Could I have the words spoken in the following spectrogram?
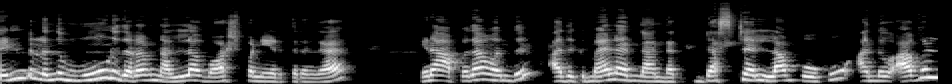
ரெண்டுல இருந்து மூணு தடவை நல்லா வாஷ் பண்ணி எடுத்துருங்க. ஏன்னா அப்பதான் வந்து அதுக்கு மேல இருந்த அந்த டஸ்ட் எல்லாம் போகும். அந்த அவல்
